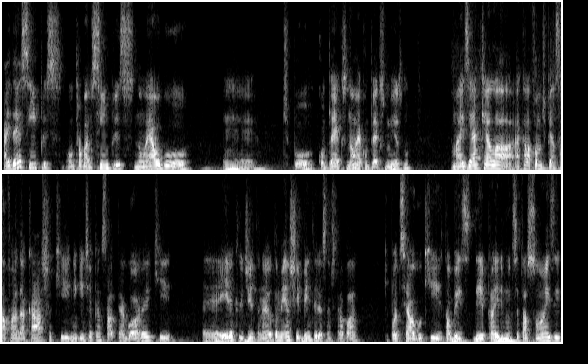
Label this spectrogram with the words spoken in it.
a ideia é simples, é um trabalho simples, não é algo é, tipo complexo, não é complexo mesmo, mas é aquela aquela forma de pensar fora da caixa que ninguém tinha pensado até agora e que é, ele acredita, né? Eu também achei bem interessante o trabalho, que pode ser algo que talvez dê para ele muitas citações e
